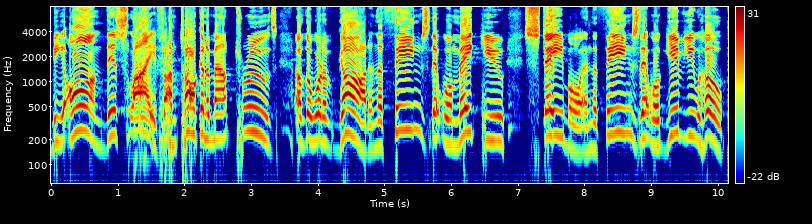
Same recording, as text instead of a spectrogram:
beyond this life. I'm talking about truths of the Word of God and the things that will make you stable and the things that will give you hope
